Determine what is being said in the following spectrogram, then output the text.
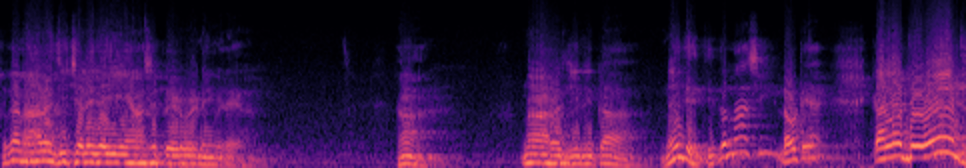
तो नारद जी चले जाइए, यहाँ से पेड़ वेड़ नहीं मिलेगा। हाँ। नारद जी ने कहा नहीं देती तो नासी लौटे आए। कहना देवेंद्र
